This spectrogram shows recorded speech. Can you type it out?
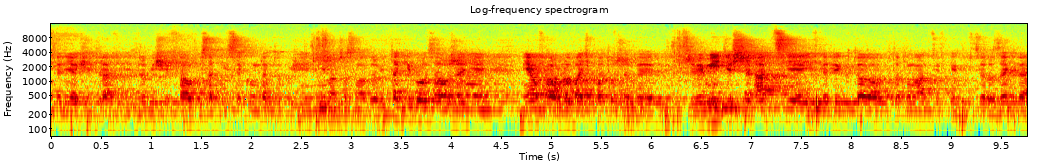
wtedy jak się trafi, zrobi się faul w ostatnich sekundach, to Takie było założenie. Miał faulować po to, żeby, żeby mieć jeszcze akcję i wtedy kto, kto tą akcję w końcówce rozegra,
